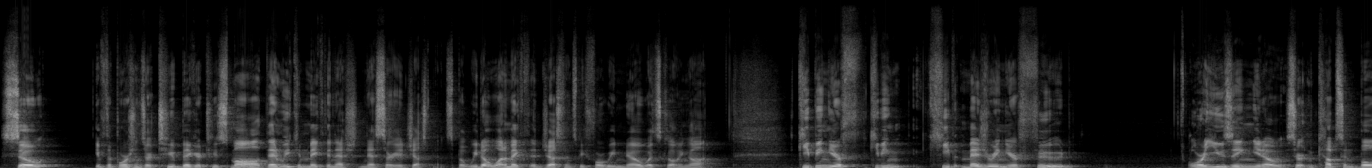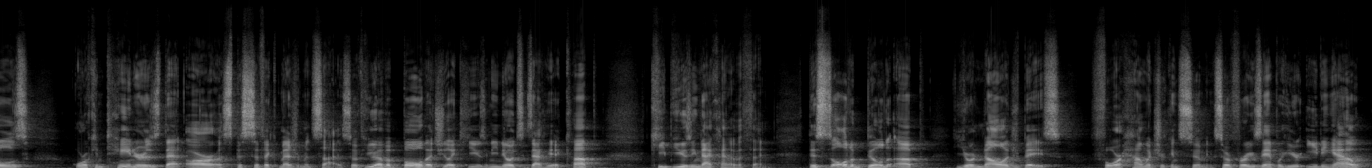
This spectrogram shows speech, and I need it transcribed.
So, if the portions are too big or too small, then we can make the necessary adjustments. But we don't want to make the adjustments before we know what's going on. Keeping your keeping keep measuring your food or using, you know, certain cups and bowls or containers that are a specific measurement size. So if you have a bowl that you like to use and you know it's exactly a cup, keep using that kind of a thing. This is all to build up your knowledge base for how much you're consuming. So for example, you're eating out,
